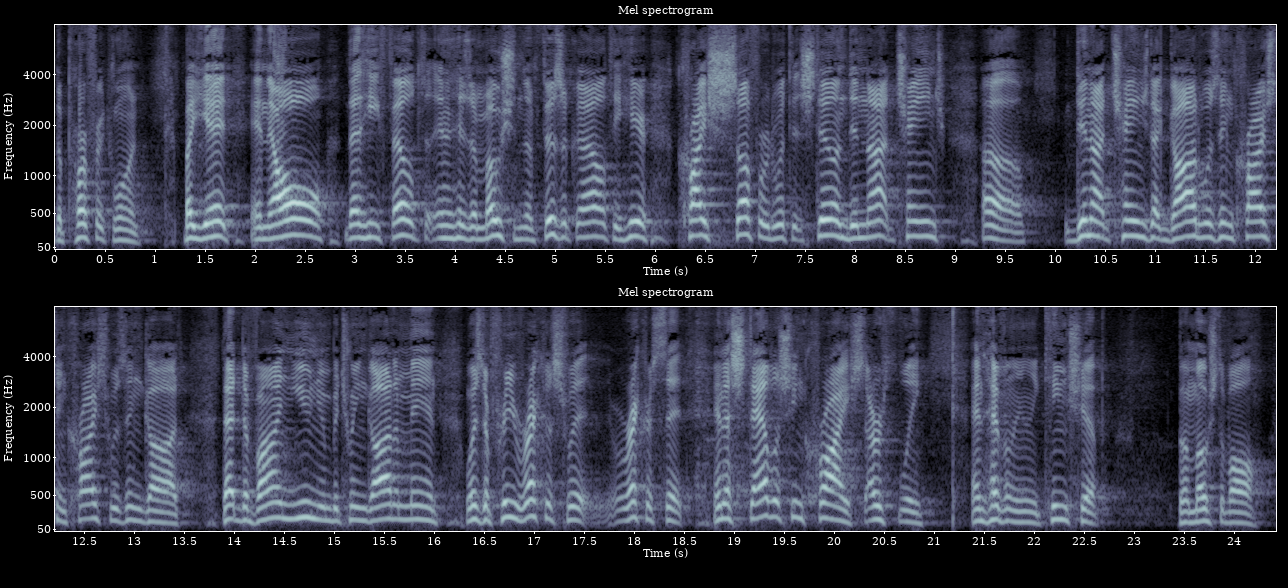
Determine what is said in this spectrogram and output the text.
the perfect one. But yet, in all that he felt in his emotions and physicality here, Christ suffered with it still and did not change, uh, did not change that God was in Christ and Christ was in God. That divine union between God and man was the prerequisite in establishing Christ's earthly and heavenly kingship, but most of all,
